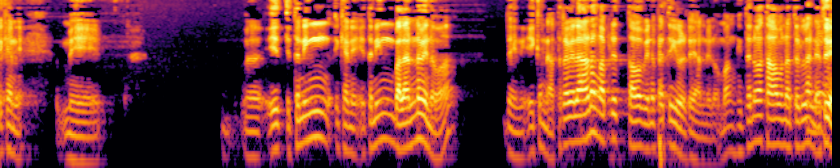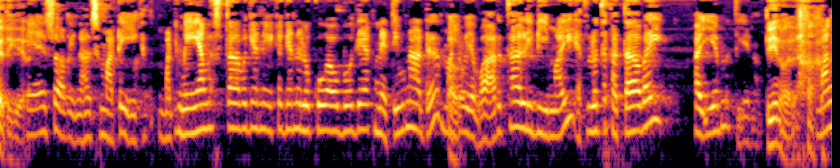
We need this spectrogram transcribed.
يعني මේ එතනින් يعني එතනින් බලන්න වෙනවා. දැන් ඒක නතර වෙලා නම් අපිට තව වෙන පැතිවලට යන්න වෙනවා. මං හිතනවා තාම නතරලා නැතුව ඇති කියලා. ඒ ස්වාමීන් වහන්සේ මට ඒක මට මේ අවස්ථාව ගැන ඒක ගැන ලොකු අවබෝධයක් නැති වුණාට මට ඔය වාර්තා ලිවීමයි ඇතුළත කතාවයි අයියෙම තියෙනවා. තියෙනවද? මං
